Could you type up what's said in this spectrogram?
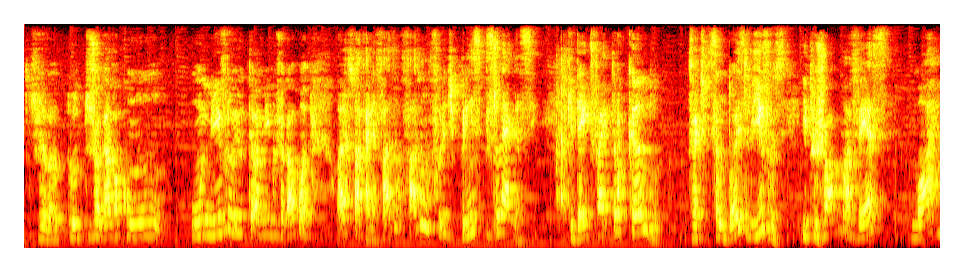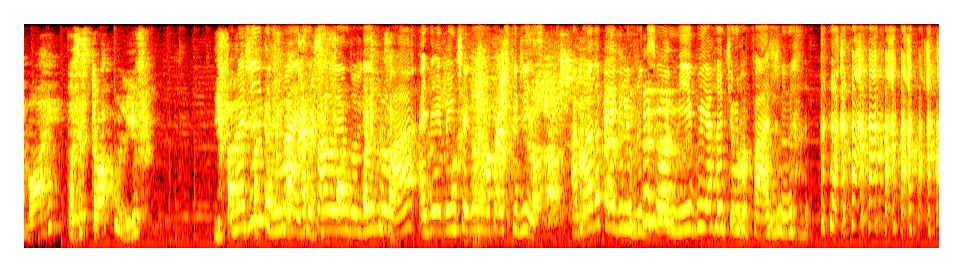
Tu, jogava- tu- jogava com um, um livro e o teu amigo jogava com outro. Olha só, cara, faz, faz um Fúria de Príncipes Legacy, que daí tu vai trocando. Tu vai, tipo, são dois livros, e tu joga uma vez, morre, morre, vocês trocam o livro. E faz Imagina que demais, você tá lendo o livro lá, aí de repente chega numa parte que diz: Agora pegue o livro do seu amigo e arranque uma página.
